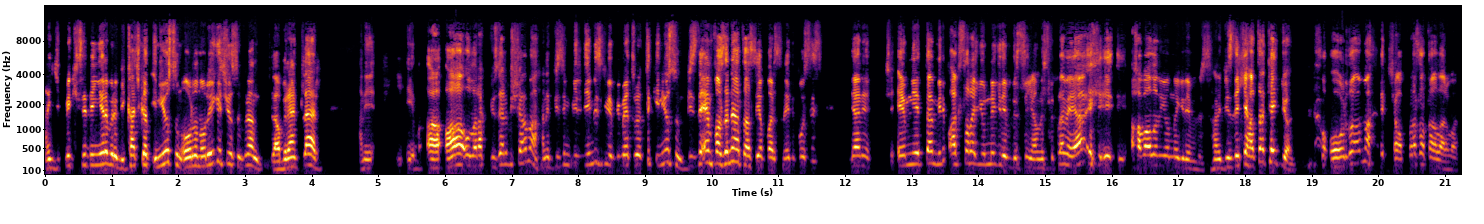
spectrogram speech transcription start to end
Hani gitmek istediğin yere böyle birkaç kat iniyorsun. Oradan oraya geçiyorsun falan. Labirentler. Hani A, A olarak güzel bir şey ama hani bizim bildiğimiz gibi bir metro tık iniyorsun. Bizde en fazla ne hatası yaparsın Ediposis? Yani işte emniyetten binip Aksaray yönüne gidebilirsin yanlışlıkla veya havaalanı yoluna gidebilirsin. Hani bizdeki hata tek yön. Orada ama çapraz hatalar var.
